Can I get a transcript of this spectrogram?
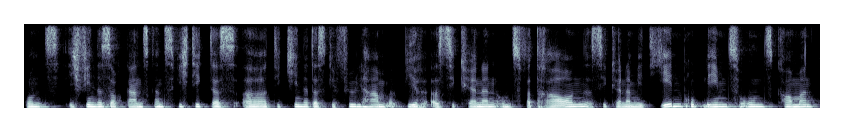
Und ich finde es auch ganz, ganz wichtig, dass äh, die Kinder das Gefühl haben, wir, äh, sie können uns vertrauen, sie können mit jedem Problem zu uns kommen.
